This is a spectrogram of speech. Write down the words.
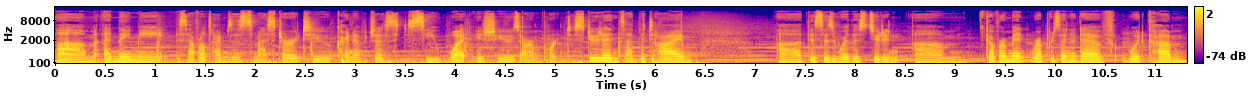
Um, and they meet several times a semester to kind of just see what issues are important to students at the time. Uh, this is where the student um, government representative would come,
